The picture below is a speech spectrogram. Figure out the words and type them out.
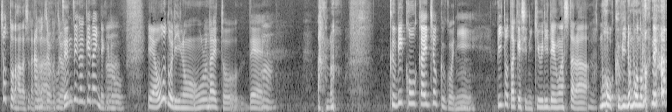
ちょっとの話だからあもちろんもちろん。う全然関係ないんだけど、うん。いやオードリーの「オールナイトで」うん。あの首公開直後に、ビトたけしに急に電話したら、もう首のモノマネが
